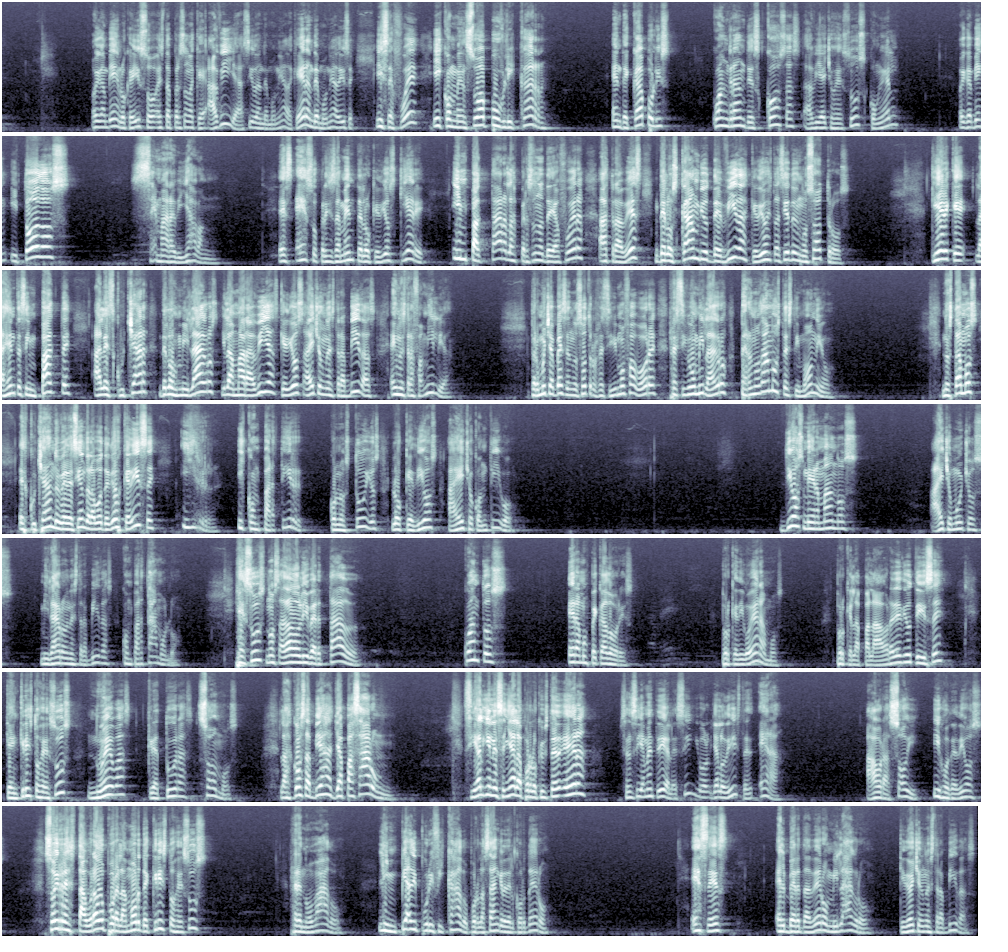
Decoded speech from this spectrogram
oigan bien lo que hizo esta persona que había sido endemoniada, que era endemoniada, dice, y se fue y comenzó a publicar en Decápolis cuán grandes cosas había hecho Jesús con él. Oigan bien, y todos se maravillaban. Es eso precisamente lo que Dios quiere, impactar a las personas de afuera a través de los cambios de vida que Dios está haciendo en nosotros. Quiere que la gente se impacte al escuchar de los milagros y las maravillas que Dios ha hecho en nuestras vidas, en nuestra familia. Pero muchas veces nosotros recibimos favores, recibimos milagros, pero no damos testimonio. No estamos escuchando y obedeciendo la voz de Dios que dice ir y compartir con los tuyos lo que Dios ha hecho contigo. Dios, mis hermanos, ha hecho muchos milagros en nuestras vidas. Compartámoslo. Jesús nos ha dado libertad. ¿Cuántos éramos pecadores. Porque digo éramos. Porque la palabra de Dios dice que en Cristo Jesús nuevas criaturas somos. Las cosas viejas ya pasaron. Si alguien le señala por lo que usted era, sencillamente dígale, sí, ya lo dijiste, era. Ahora soy hijo de Dios. Soy restaurado por el amor de Cristo Jesús. Renovado, limpiado y purificado por la sangre del Cordero. Ese es el verdadero milagro que Dios ha hecho en nuestras vidas.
